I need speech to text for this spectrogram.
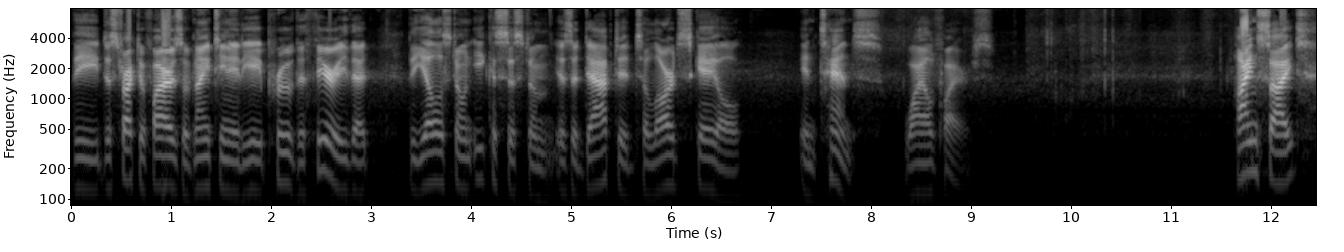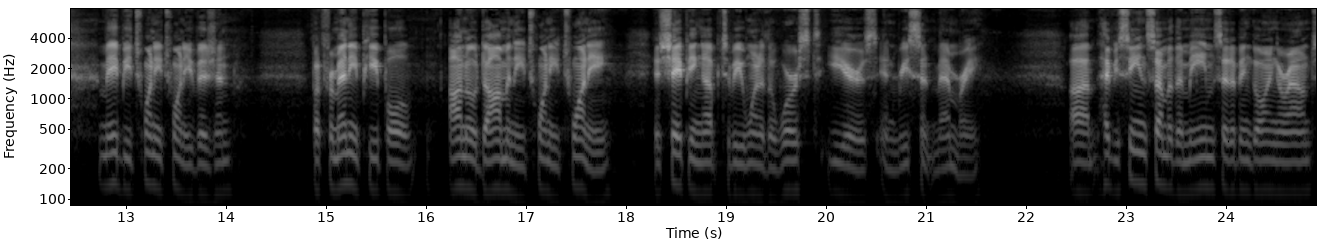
the destructive fires of 1988 proved the theory that the Yellowstone ecosystem is adapted to large scale, intense wildfires. Hindsight may be 2020 vision, but for many people, Anno Domini 2020 is shaping up to be one of the worst years in recent memory. Um, have you seen some of the memes that have been going around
